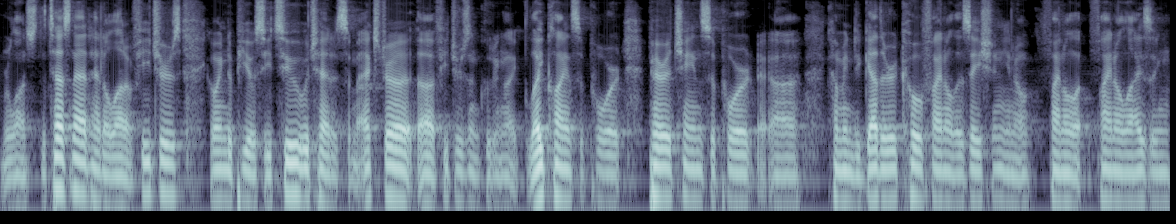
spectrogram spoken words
launched the testnet, had a lot of features, going to POC two, which had some extra uh, features, including like light client support, parachain support, uh, coming together, co-finalization, you know, final, finalizing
